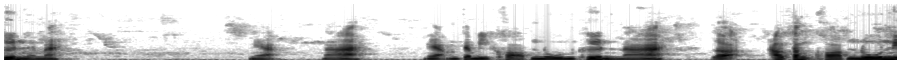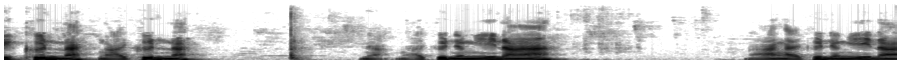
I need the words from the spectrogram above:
ขึ้นเห็นไหม เนี่ยนะเนี่ยมันจะมีขอบนูนขึ้นนะ แล้วเอาตั้งขอบนูนนี่ขึ้นนะหงายขึ้นนะ เนี่ยหงายขึ้นอย่างนี้นะนะหงายขึ้นอย่างนี้นะ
